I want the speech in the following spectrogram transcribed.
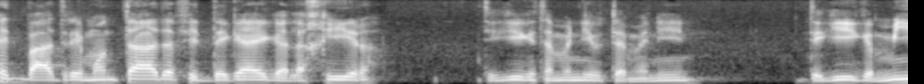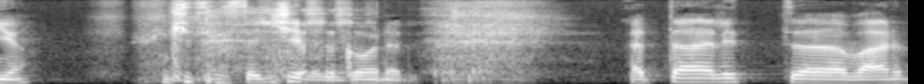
3-1 بعد ريمونتادا في الدقائق الأخيرة. دقيقة 88 دقيقة 100 كده يسجل الجون ال- الثالث آه،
